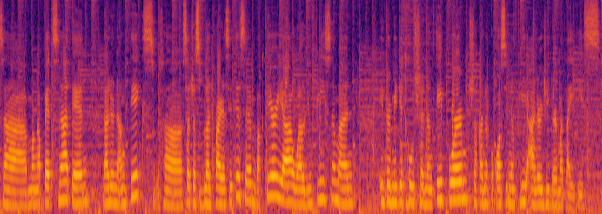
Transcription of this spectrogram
sa mga pets natin, lalo na ang ticks, sa, such as blood parasitism, bacteria, while yung fleas naman, intermediate host siya ng tapeworm, tsaka nagkukosin ng flea allergy dermatitis.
